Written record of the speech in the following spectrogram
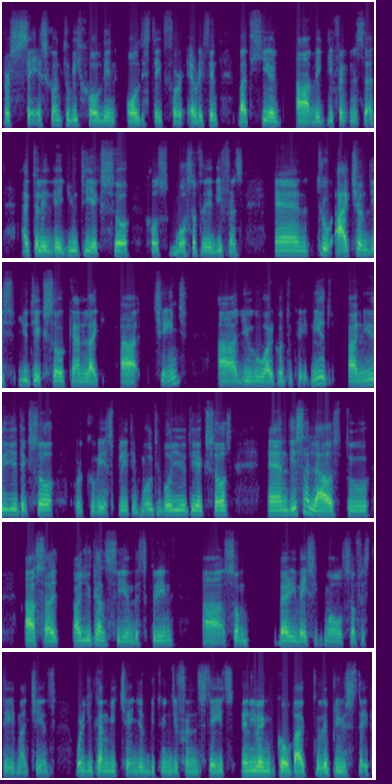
per se is going to be holding all the state for everything. But here, a uh, big difference is that actually the UTXO holds most of the difference. And through action, this UTXO can like uh, change. Uh, you are going to create new a new UTXO or could be split in multiple UTXOs. And this allows to, as, I, as you can see in the screen, uh, some very basic models of state machines where you can be changing between different states and even go back to the previous state.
